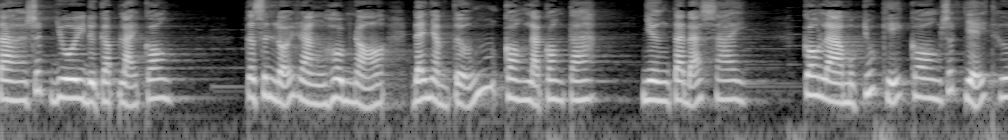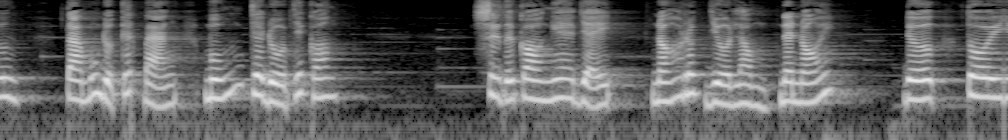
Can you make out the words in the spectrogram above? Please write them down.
Ta rất vui được gặp lại con. Ta xin lỗi rằng hôm nọ đã nhầm tưởng con là con ta, nhưng ta đã sai. Con là một chú khỉ con rất dễ thương. Ta muốn được kết bạn, muốn chơi đùa với con. Sư tử con nghe vậy, nó rất vừa lòng nên nói, Được, tôi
